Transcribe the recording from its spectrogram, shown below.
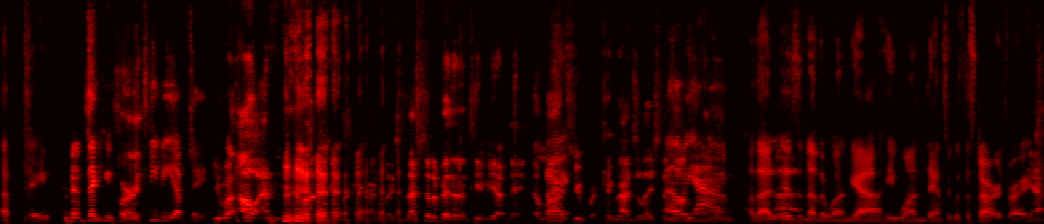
update. Thank you for a TV update. You were oh, and Iman congratulations. That should have been in a TV update. Iman Right. Shumpert, congratulations. Oh, on yeah. winning. Oh, that is Uh, another one. Yeah, he won Dancing with the Stars, right? Yeah.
